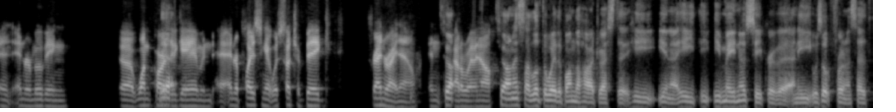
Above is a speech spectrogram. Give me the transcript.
in, in removing uh, one part yeah. of the game and, and replacing it with such a big trend right now in to, battle royale. To be honest, I love the way the Vonderhaar addressed it. He, you know, he he made no secret of it, and he was up front and said,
